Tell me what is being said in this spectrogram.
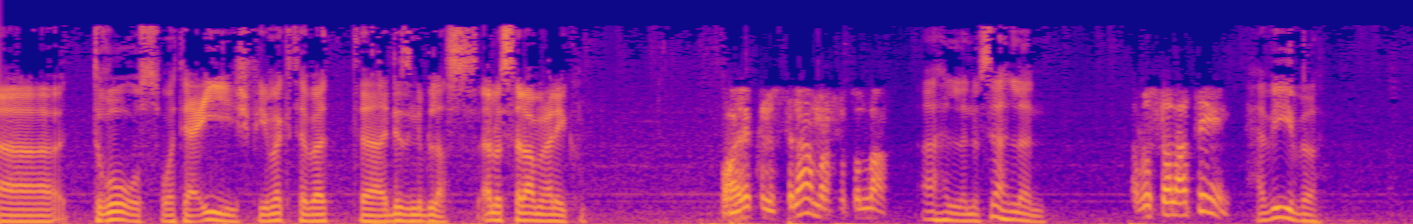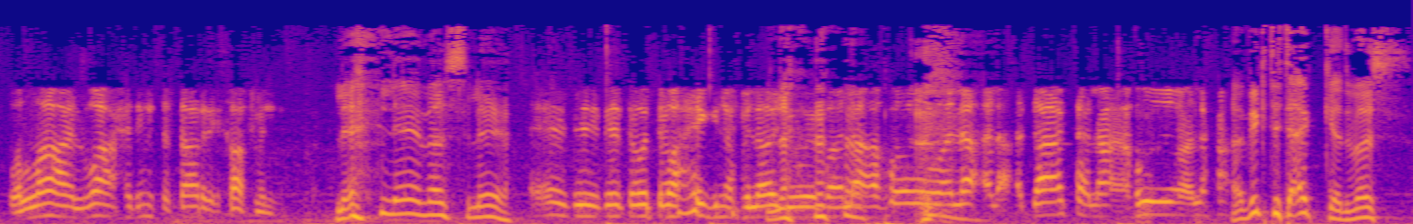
آه تغوص وتعيش في مكتبة آه Disney Plus. ألو السلام عليكم. وعليكم السلام ورحمة الله. أهلا وسهلا. أبو السلاطين حبيبة. والله الواحد أنت صار يخاف منه. ليه ليه بس؟ ليه؟ إيه توهقنا في الأجوبة لا. هو لا لا ذاك لا هو لا. أبيك تتأكد بس.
